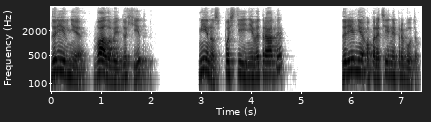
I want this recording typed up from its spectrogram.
дорівнює валовий дохід, мінус постійні витрати дорівнює операційний прибуток.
